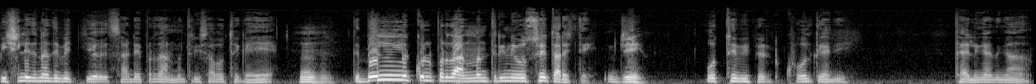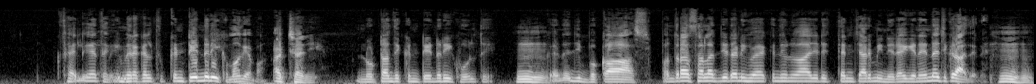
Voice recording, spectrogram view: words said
ਪਿਛਲੇ ਦਿਨਾਂ ਦੇ ਵਿੱਚ ਸਾਡੇ ਪ੍ਰਧਾਨ ਮੰਤਰੀ ਸਾਹਿਬ ਉੱਥੇ ਗਏ ਹੈ। ਹੂੰ ਹੂੰ। ਤੇ ਬਿਲਕੁਲ ਪ੍ਰਧਾਨ ਮੰਤਰੀ ਨੇ ਉਸੇ ਤਰਜ ਤੇ। ਜੀ। ਉੱਥੇ ਵੀ ਫਿਰ ਖੋਲਤੀਆਂ ਜੀ ਥੈਲੀਆਂ ਦੀਆਂ ਥੈਲੀਆਂ ਤੱਕ ਮੇਰਾ ਖਿਆਲ ਕੰਟੇਨਰ ਹੀ ਕਵਾਂਗੇ ਆਪਾਂ। ਅੱਛਾ ਜੀ। ਨੋਟਾਂ ਦੇ ਕੰਟੇਨਰ ਹੀ ਖੋਲਤੇ। ਹੂੰ ਕਹਿੰਦੇ ਜੀ ਵਿਕਾਸ 15 ਸਾਲਾਂ ਜਿਹੜਾ ਨਹੀਂ ਹੋਇਆ ਕਹਿੰਦੇ ਆ ਜਿਹੜੇ 3-4 ਮਹੀਨੇ ਰਹਿ ਗਏ ਨੇ ਇਹਨਾਂ ਚ ਕਰਾ ਦੇਣੇ। ਹੂੰ ਹੂੰ।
